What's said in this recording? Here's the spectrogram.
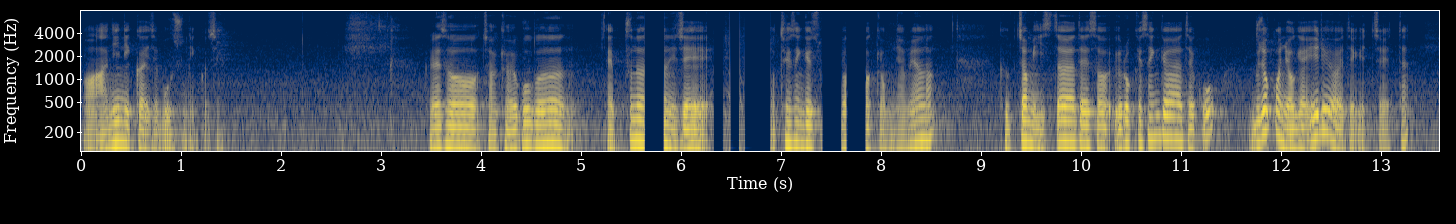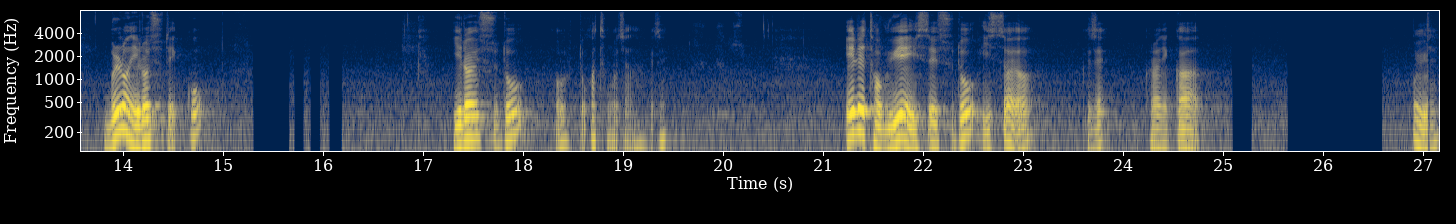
어, 아니니까 이제 모순인 거지. 그래서 자 결국은 f는 이제 어떻게 생길 수밖에 없냐면 극점이 있어야 돼서 이렇게 생겨야 되고 무조건 여기가 1이어야 되겠지 일단. 물론 이럴 수도 있고 이럴 수도 어, 똑같은 거잖아 그지? 1이 더 위에 있을 수도 있어요 그지? 그러니까 뭐 이제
